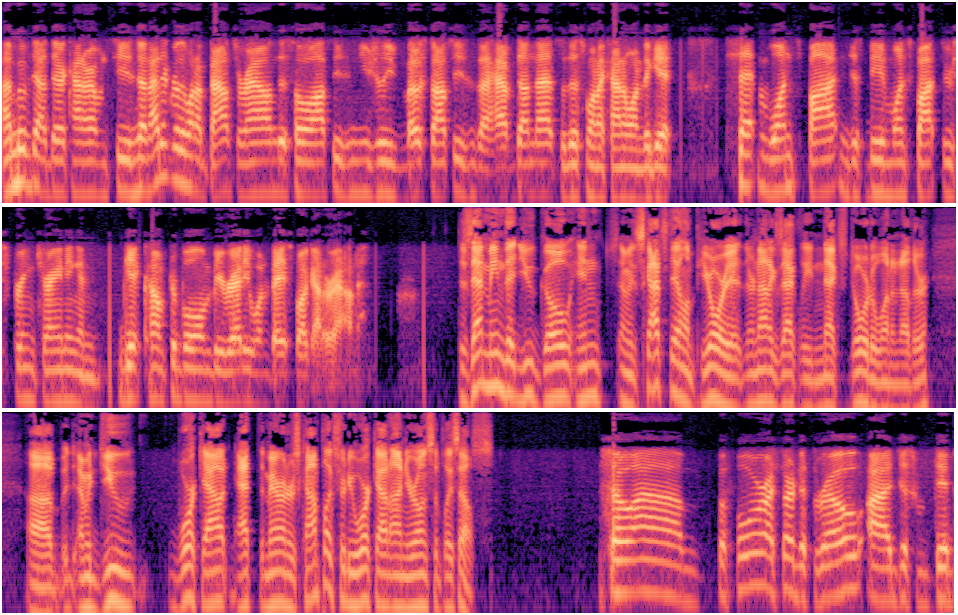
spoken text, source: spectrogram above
I moved out there kind of when season done. I didn't really want to bounce around this whole off season. Usually, most off seasons I have done that. So this one I kind of wanted to get set in one spot and just be in one spot through spring training and get comfortable and be ready when baseball got around. Does that mean that you go in? I mean, Scottsdale and Peoria, they're not exactly next door to one another. Uh, but I mean, do you work out at the Mariners complex, or do you work out on your own someplace else? So um, before I started to throw, I just did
